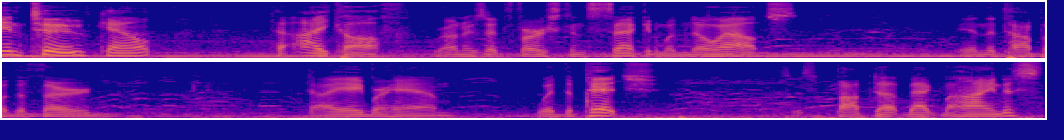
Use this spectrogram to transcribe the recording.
Three and two count to Eichhoff. Runners at first and second with no outs in the top of the third. Ty Abraham with the pitch. Just popped up back behind us.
